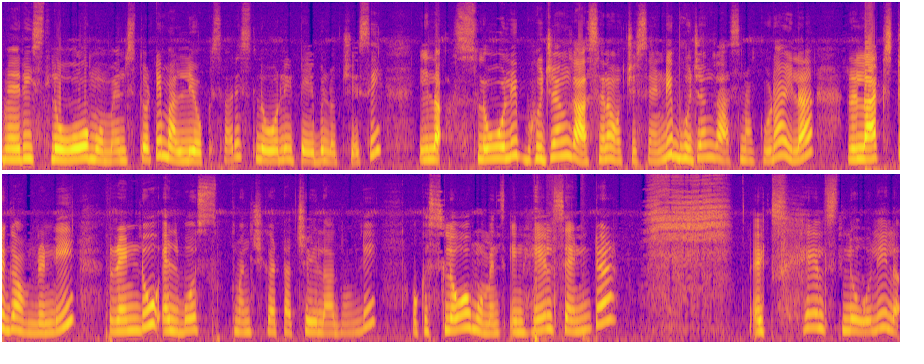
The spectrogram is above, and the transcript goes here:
వెరీ స్లో మూమెంట్స్ తోటి మళ్ళీ ఒకసారి స్లోలీ టేబుల్ వచ్చేసి ఇలా స్లోలీ భుజంగాసన వచ్చేసేయండి. భుజంగాసన కూడా ఇలా రిలాక్స్డ్గా ఉండండి. రెండు ఎల్బోస్ మంచిగా టచ్ అయ్యేలాగా ఉండి ఒక slow moments inhale centre exhale slowly ఇలా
